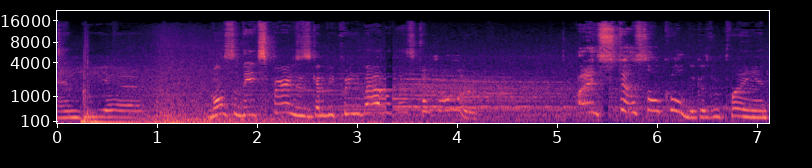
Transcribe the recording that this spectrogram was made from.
and the uh, most of the experience is gonna be pretty bad with this controller. But it's still so cool because we're playing it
